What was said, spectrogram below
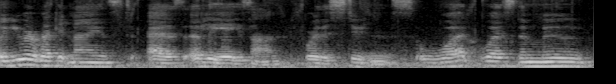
you were recognized as a liaison for the students. What was the mood?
